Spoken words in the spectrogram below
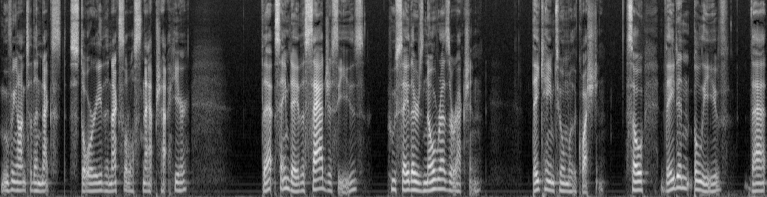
moving on to the next story, the next little snapshot here. That same day, the Sadducees, who say there's no resurrection, they came to him with a question. So they didn't believe that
